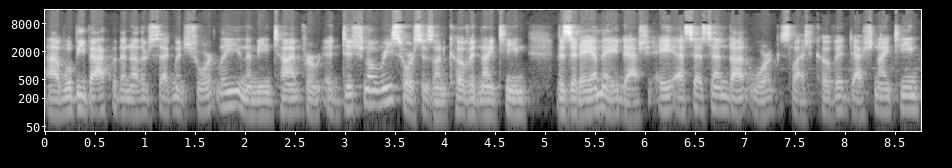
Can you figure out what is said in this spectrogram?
Uh, we'll be back with another segment shortly. In the meantime, for additional resources on COVID-19, visit ama-assn.org slash COVID-19.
